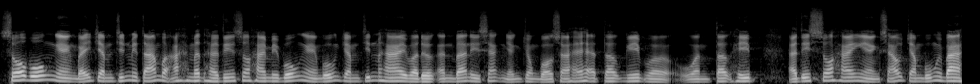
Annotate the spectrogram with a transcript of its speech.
số 4798 và Ahmed hadith số 24492 và được anh Bani xác nhận trong bộ Sahih At-Targhib và Wan-Tarhib hadith số 2643.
